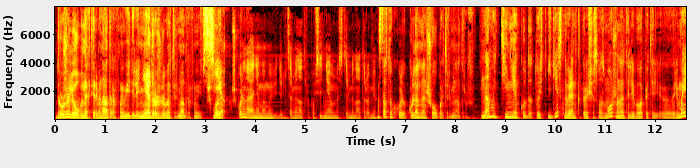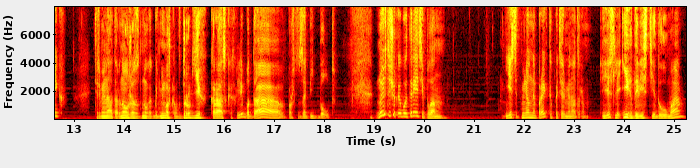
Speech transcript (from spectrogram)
дружелюбных терминаторов мы видели, недружелюбных терминаторов мы видели, всех. Школь- Школьное аниме мы видели Терминатора повседневно с Терминаторами. Осталось только куль- кулинарное шоу про терминаторов. Нам идти некуда. То есть единственный вариант, который сейчас возможен, это либо опять э, ремейк Терминатор, но уже, ну, как бы немножко в других красках, либо, да, просто забить болт. Но есть еще как бы третий план. Есть отмененные проекты по терминаторам. Если их довести до ума,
